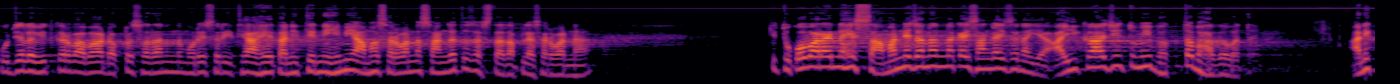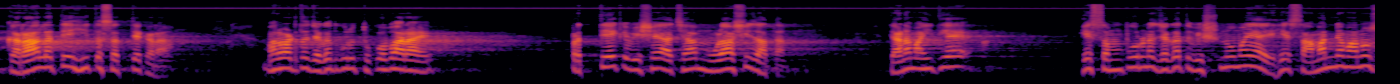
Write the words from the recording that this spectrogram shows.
पूज्य लवितकर बाबा डॉक्टर सदानंद मोरे सर इथे आहेत आणि ते नेहमी आम्हा सर्वांना सांगतच असतात आपल्या सर्वांना की तुकोबारायांना हे सामान्य जणांना काही सांगायचं नाहीये. ऐकाजी तुम्ही भक्त भागवत आणि कराल ते हित सत्य करा. मला वाटतं जगद्गुरु तुकोबाराय प्रत्येक विषयाच्या मुळाशी जातात. त्यांना माहिती आहे हे संपूर्ण जगत विष्णुमय आहे. हे सामान्य माणूस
